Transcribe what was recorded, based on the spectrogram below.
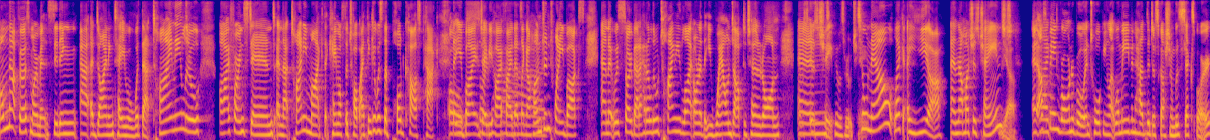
From that first moment, sitting at a dining table with that tiny little iPhone stand and that tiny mic that came off the top. I think it was the podcast pack that Oh, you buy at so JB Hi-Fi. That's like 120 bucks, and it was so bad. It had a little tiny light on it that you wound up to turn it on, It was, and it was cheap. It was real cheap. till now, like a year, and that much has changed. Yeah. And us Like- being vulnerable and talking, like when we even had the discussion with Sexpo,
